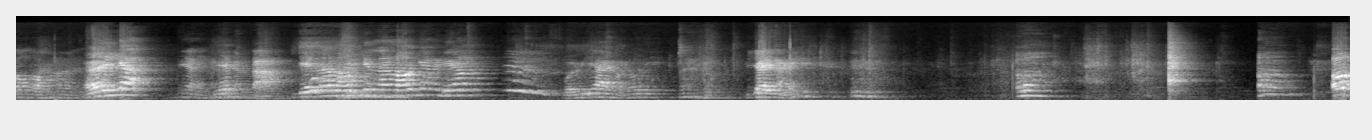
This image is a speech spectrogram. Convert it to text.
ต้องร้องไห้เฮ้ยเนี่ยเย็นตาเย็นแล้วร้องเย็นแล้วร้องแค่เดียวโวยพี่ใหญ่ขอโทษดิพี่ใหญ่ไหนเออเออเออ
